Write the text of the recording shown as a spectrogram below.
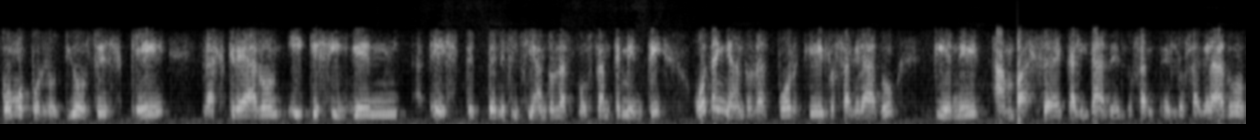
como por los dioses que las crearon y que siguen este, beneficiándolas constantemente o dañándolas porque lo sagrado tiene ambas eh, calidades. Lo, lo sagrado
